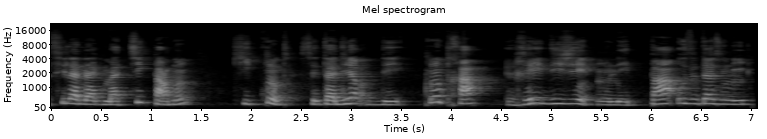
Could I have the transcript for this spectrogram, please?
synagmatiques pardon, qui comptent, c'est-à-dire des contrats rédigés. On n'est pas aux États-Unis,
